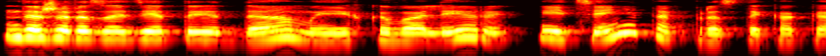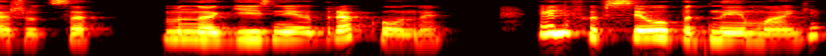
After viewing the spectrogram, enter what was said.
Даже разодетые дамы и их кавалеры, и те не так просты, как кажутся. Многие из них драконы. Эльфы все опытные маги,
